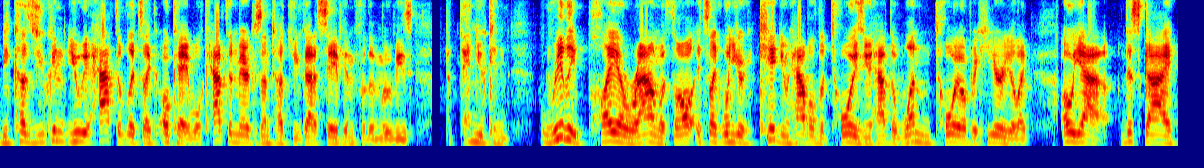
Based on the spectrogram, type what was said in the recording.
because you can you have to it's like okay well captain america's untouched you got to save him for the movies but then you can really play around with all it's like when you're a kid you have all the toys and you have the one toy over here you're like oh yeah this guy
